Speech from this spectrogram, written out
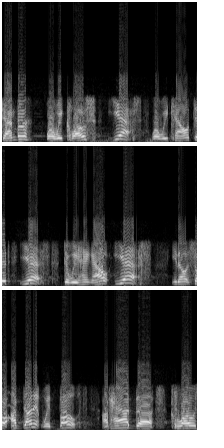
Denver, were we close? Yes. Were we talented? Yes. Did we hang out? Yes. You know, so I've done it with both. I've had the close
